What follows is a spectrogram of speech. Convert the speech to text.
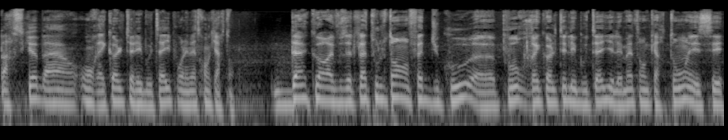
parce que ben on récolte les bouteilles pour les mettre en carton. D'accord, et vous êtes là tout le temps en fait du coup euh, pour récolter les bouteilles et les mettre en carton et c'est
